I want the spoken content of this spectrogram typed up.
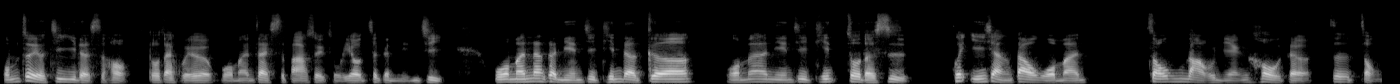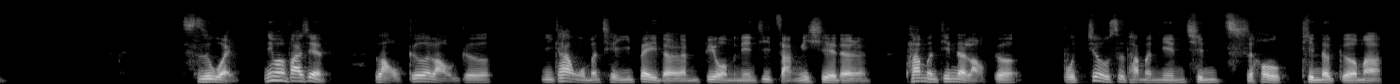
我们最有记忆的时候，都在回味我们在十八岁左右这个年纪，我们那个年纪听的歌，我们年纪听做的事，会影响到我们中老年后的这种思维。你有没有发现，老歌老歌？你看我们前一辈的人，比我们年纪长一些的人，他们听的老歌，不就是他们年轻时候听的歌吗？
